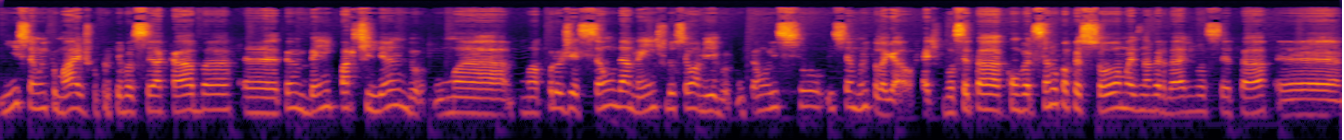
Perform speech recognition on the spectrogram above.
isso é muito mágico porque você acaba é, também partilhando uma, uma projeção da mente do seu amigo. Então isso isso é muito legal. É tipo você tá conversando com a pessoa, mas na verdade você tá é,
